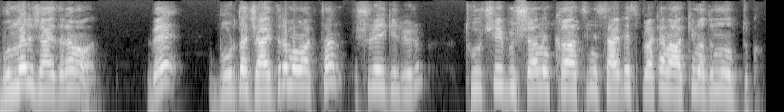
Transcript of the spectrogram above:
bunları caydıramaman. Ve burada caydıramamaktan şuraya geliyorum. Tuğçe Büşra'nın katilini serbest bırakan hakimin adını unuttuk.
